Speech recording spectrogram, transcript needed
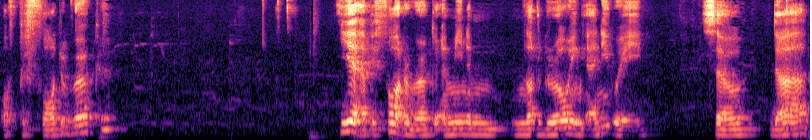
Or before the worker? Yeah, before the work, I mean, I'm not growing anyway. So, duh.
